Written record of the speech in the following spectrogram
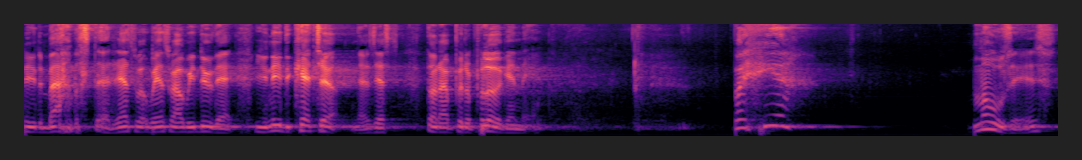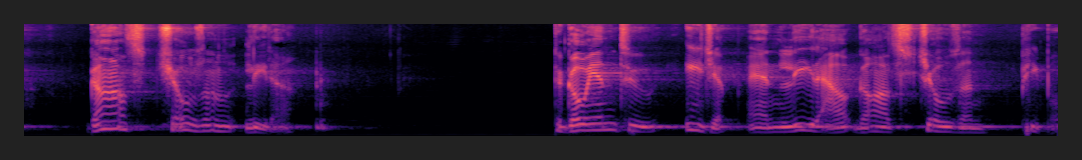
need a Bible study. That's what that's why we do that. You need to catch up. I just thought I'd put a plug in there. But here, Moses, God's chosen leader, to go into Egypt and lead out God's chosen people.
